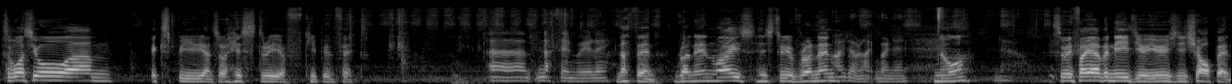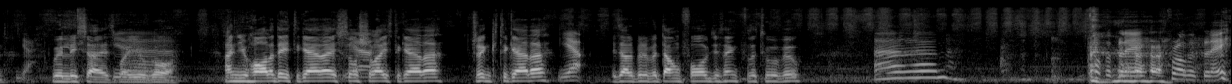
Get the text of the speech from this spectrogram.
So what's your um, experience or history of keeping fit? Um, nothing really. Nothing. Running-wise, history of running? I don't like running. No? No. So if I ever need you, you're usually shopping? Yeah. With Lisa is where you go. And you holiday together, socialise together, drink together? Yeah. Is that a bit of a downfall, do you think, for the two of you? Um, probably. probably.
